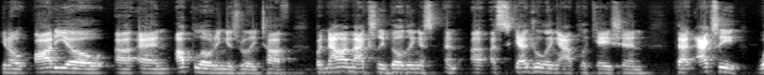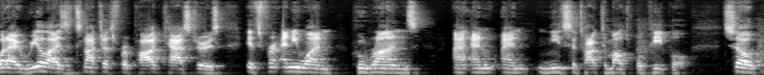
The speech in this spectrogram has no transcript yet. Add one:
you know, audio uh, and uploading is really tough. But now I'm actually building a, an, a scheduling application that actually what I realize it's not just for podcasters, it's for anyone who runs and and, and needs to talk to multiple people. So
